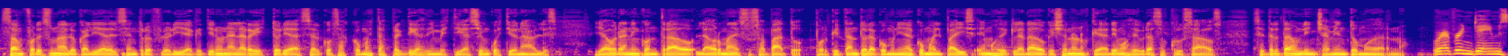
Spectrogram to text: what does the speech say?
Sanford es una localidad del centro de Florida que tiene una larga historia de hacer cosas como estas prácticas de investigación cuestionables. Y ahora han encontrado la horma de su zapato, porque tanto la comunidad como el país hemos declarado que ya no nos quedaremos de brazos cruzados. Se trata de un linchamiento moderno. Dame's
